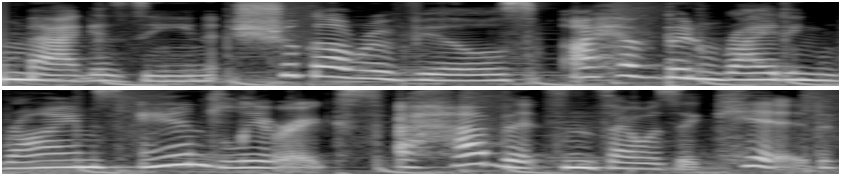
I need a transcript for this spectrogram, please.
Magazine, Suga reveals, I have been writing rhymes and lyrics, a habit since I was a kid.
